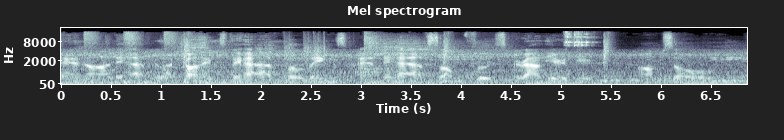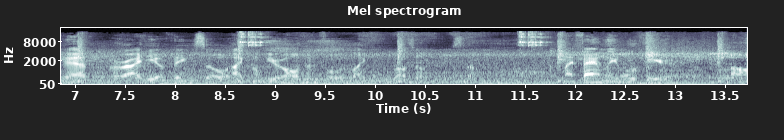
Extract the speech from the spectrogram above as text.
and uh, they have electronics, they have clothing, and they have some foods around here too. Um, so they have a variety of things. So I come here often for like lots of stuff. My family moved here um,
